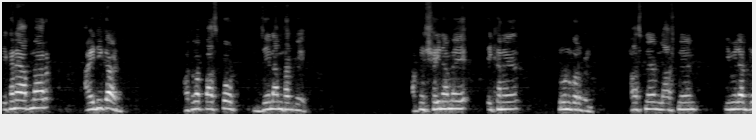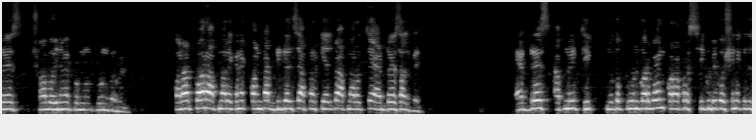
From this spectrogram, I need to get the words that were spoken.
এখানে আপনার আইডি কার্ড অথবা পাসপোর্ট যে নাম থাকবে, আপনি সেই নামে এখানে পূরণ করবেন। First name last name email address সব ওই নামে পূরণ করবেন। করার পর আপনার এখানে কন্ট্যাক্ট ডিটেলসে আপনার কি আসবে? আপনার হচ্ছে অ্যাড্রেস আসবে। অ্যাড্রেস আপনি ঠিক মতো পূরণ করবেন, করার পর সিকিউরিটি কোশ্চেনে কিছু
